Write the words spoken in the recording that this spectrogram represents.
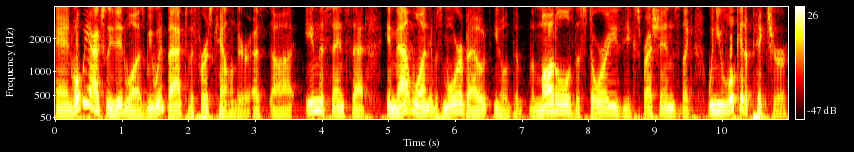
And what we actually did was we went back to the first calendar as uh, in the sense that in that one it was more about you know the the models, the stories, the expressions. Like when you look at a picture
